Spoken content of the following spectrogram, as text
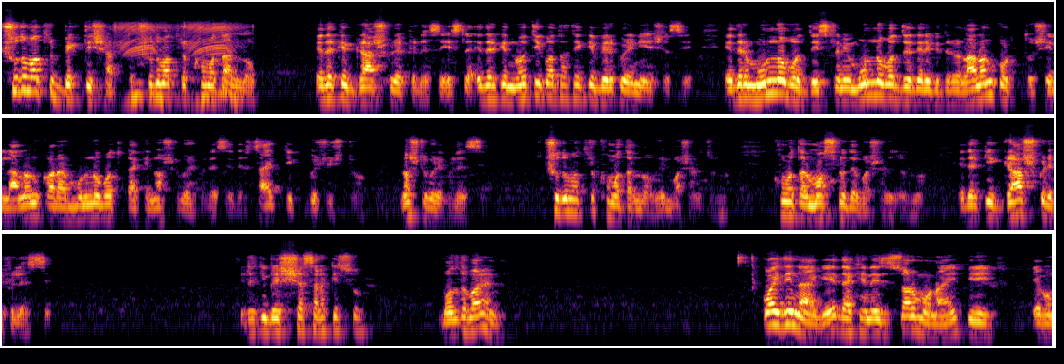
শুধুমাত্র ব্যক্তি স্বার্থ, শুধুমাত্র ক্ষমতার লোক এদেরকে গ্রাস করে ফেলেছে এদেরকে নৈতিকতা থেকে বের করে নিয়ে এসেছে। এদের মূল্যবোধ যে ইসলামী মূল্যবোধ যে এদের ভিতরে লালন করতো, সেই লালন করার মূল্যবোধটাকে নষ্ট করে ফেলেছে। এদের সাহিত্যিক বৈশিষ্ট্য নষ্ট করে ফেলেছে। শুধুমাত্র ক্ষমতার লোভে বসার জন্য, ক্ষমতার মসনদে বসার জন্য। এদেরকে গ্রাস করে ফেলেছে। এটা কি বিশ্বাস আর কিছু? বলতে পারেন? কয়েকদিন আগে দেখেন এই যে চরমনাই পীর এবং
